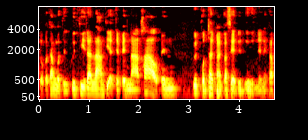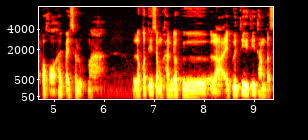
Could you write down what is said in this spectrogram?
จนกระทั่งมาถึงพื้นที่ด้านล่างที่อาจจะเป็นนาข้าวเป็นพืชผลทางการเกษตรอื่นๆเนี่ยนะครับก็ขอให้ไปสรุปมา แล้วก็ที่สำคัญก็คือหลายพื้นที่ที่ทำเกษ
